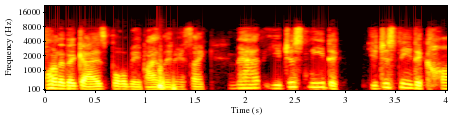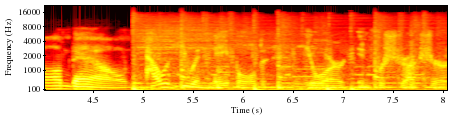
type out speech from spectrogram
one of the guys pulled me by later. He's like, Matt, you just need to you just need to calm down. How have you enabled your infrastructure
